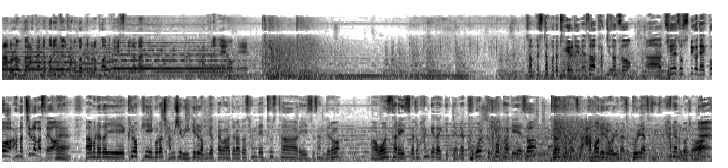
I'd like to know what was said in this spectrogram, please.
아 물론 그 아까 이제 marine들 잡은 것도 물론 포함이 되겠습니다만 아 그러네요. 예. 자, 아무튼 starport 두 개를 지으면서 박지수 선수 아, 최소 수비가 됐고 한번 찔러봤어요. 네, 아무래도 이 cloaking으로 잠시 위기를 넘겼다고 하더라도 상대 two star wraith 상대로 어, one star wraith가 좀 한계가 있기 때문에 그걸 극복하기 위해서 변형태 선수는 armory를 올리면서 골리앗을 생산하려는 거죠. 네.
